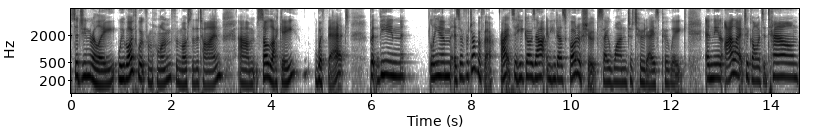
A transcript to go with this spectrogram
So, generally, we both work from home for most of the time. Um, so lucky with that. But then Liam is a photographer, right? So he goes out and he does photo shoots, say one to two days per week. And then I like to go into town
